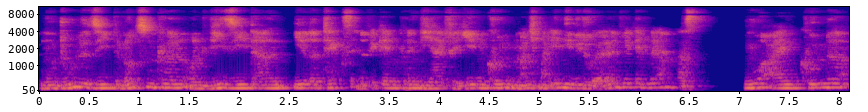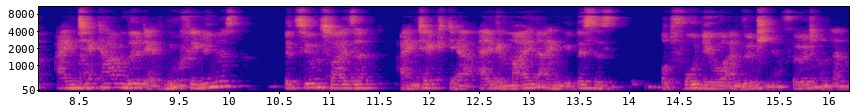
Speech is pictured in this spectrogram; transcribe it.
Module sie benutzen können und wie sie dann ihre Tags entwickeln können, die halt für jeden Kunden manchmal individuell entwickelt werden, dass nur ein Kunde einen Tag haben will, der nur für ihn ist, beziehungsweise ein Tag, der allgemein ein gewisses Portfolio an Wünschen erfüllt und dann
